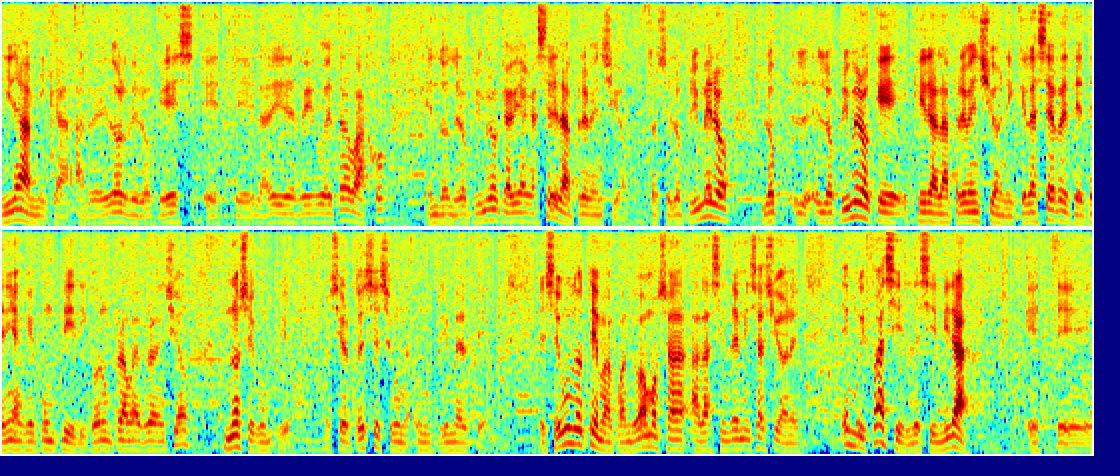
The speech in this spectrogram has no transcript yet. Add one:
dinámica alrededor de lo que es este, la ley de riesgo de trabajo, en donde lo primero que había que hacer era la prevención. Entonces, lo primero, lo, primero que, era la prevención y que las RT tenían que cumplir y con un programa de prevención no se cumplió, ¿no es cierto? Ese es un, primer tema. El segundo tema, cuando vamos a, las indemnizaciones, es muy fácil decir, mirá, este,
